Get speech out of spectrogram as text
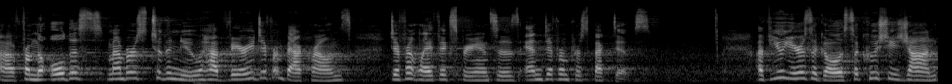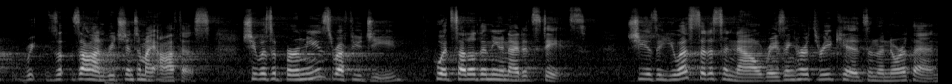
uh, from the oldest members to the new, have very different backgrounds, different life experiences, and different perspectives. A few years ago, Sakushi Zan reached into my office. She was a Burmese refugee who had settled in the United States. She is a U.S. citizen now, raising her three kids in the North End,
